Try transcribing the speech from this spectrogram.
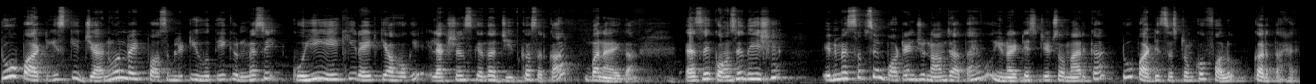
टू पार्टीज़ की जेनुअन राइट पॉसिबिलिटी होती है कि उनमें से कोई एक ही राइट क्या होगी इलेक्शंस के अंदर जीत का सरकार बनाएगा। ऐसे कौन से देश हैं? इनमें सबसे इंपॉर्टेंट जो नाम जाता है वो United States of America two party system को फॉलो करता है।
